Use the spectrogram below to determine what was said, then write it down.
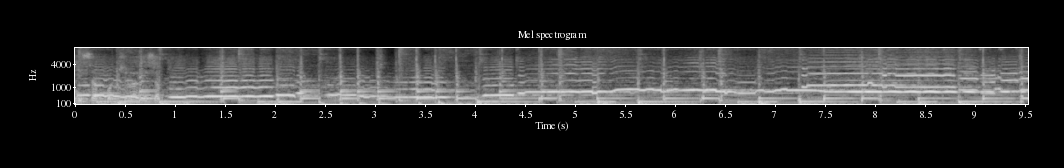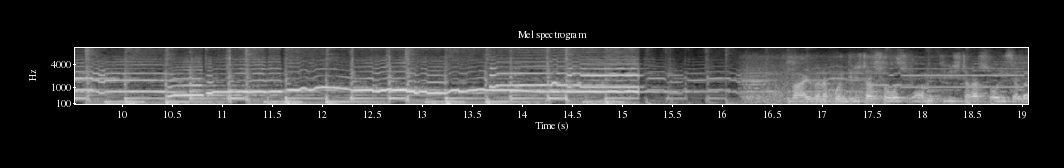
হিসাব করছিল হিসাব ভাই ওখানে পঁয়ত্রিশ টাকা শো ছিল আমি তিরিশ টাকা শো হিসাবে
